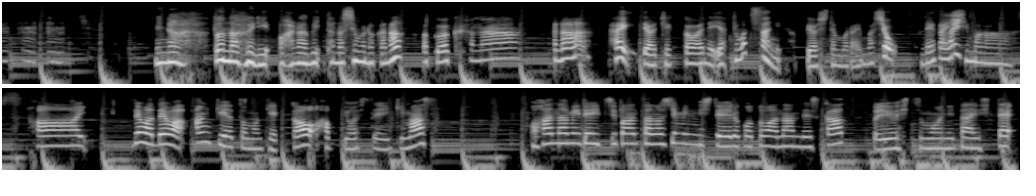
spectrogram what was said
うんうんうんみんな、どんな風にお花見楽しむのかな？ワクワクかなかな？はい。では結果はね、やきもちさんに発表してもらいましょう。お願いします。はーい。ではでは、アンケートの結果を発表していきます。お花見で一番楽しみにしていることは何ですか？という質問に対して、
